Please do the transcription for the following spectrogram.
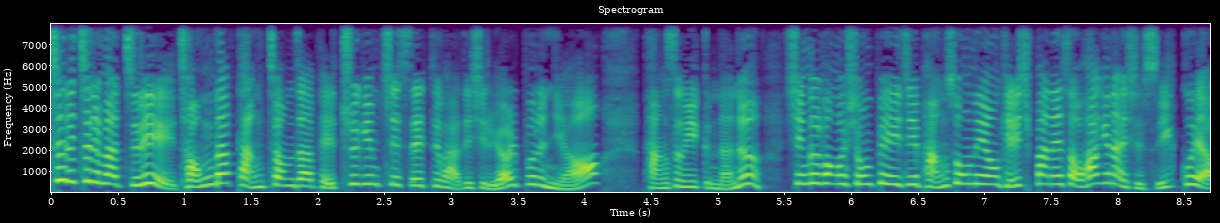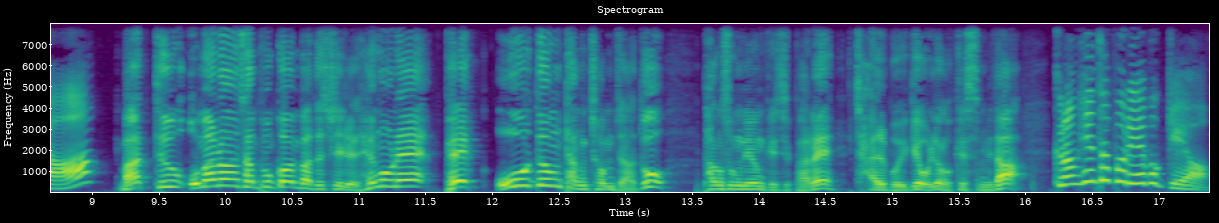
추리추리 맞추리 정답 당첨자 배추김치 세트 받으실 10분은요. 방송이 끝난 후 싱글벙글 홈페이지 방송 내용 게시판에서 확인하실 수 있고요. 마트 5만원 상품권 받으실 행운의 105등 당첨자도 방송 내용 게시판에 잘 보이게 올려놓겠습니다. 그럼 힌트풀이 해볼게요.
